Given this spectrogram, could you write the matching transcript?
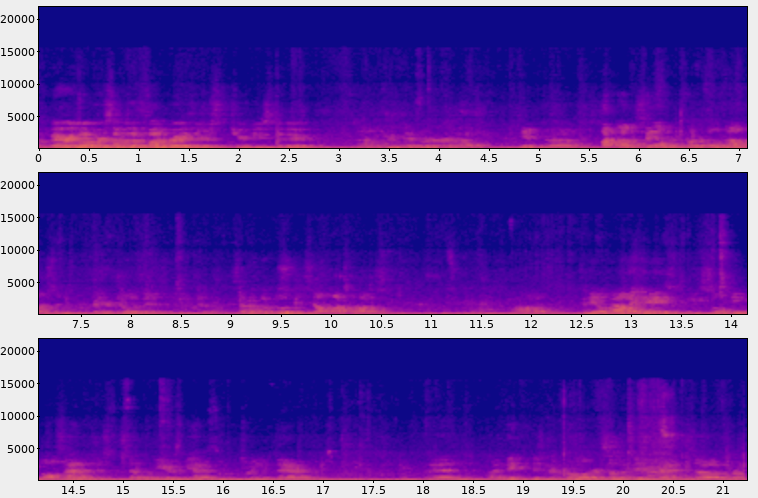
Uh, Barry, what were some of the fundraisers the troop used to do? I remember, uh, we did, uh, hot dog sale in front of Old Albertsons, where Trader Joe's we set up a booth and sell hot dogs. Uh, Conejo Valley Days, we sold meatball sandwiches for several years, we had a booth doing it there. And I think Mr. Crone or some of his friends, uh, from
